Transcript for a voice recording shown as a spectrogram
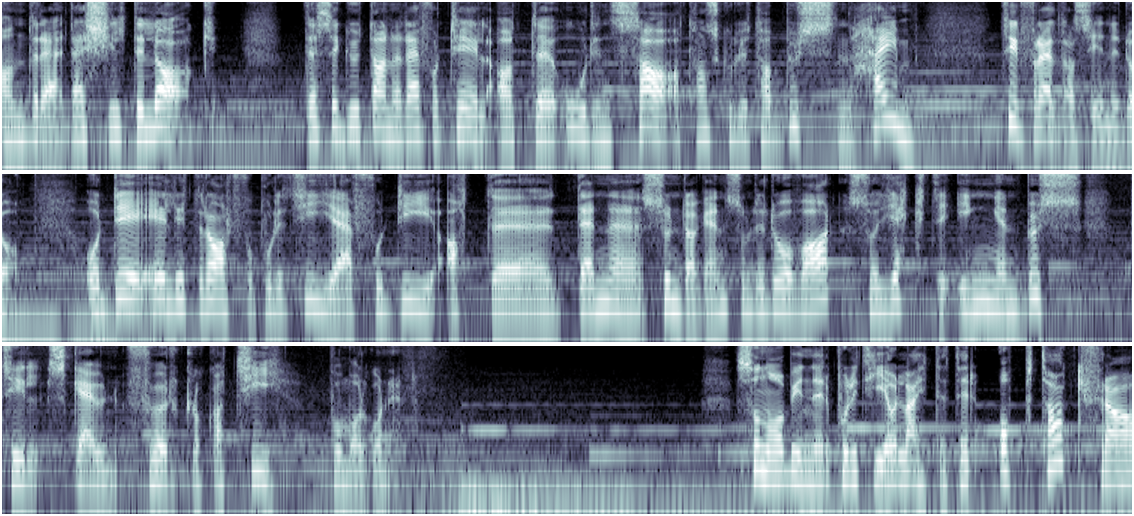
andre de skilte lag. Disse guttene de forteller at Odin sa at han skulle ta bussen hjem til foreldrene sine da. Og det er litt rart for politiet, fordi at uh, denne søndagen, som det da var, så gikk det ingen buss til Skaun før klokka ti på morgenen. Så nå begynner politiet å leite etter opptak fra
